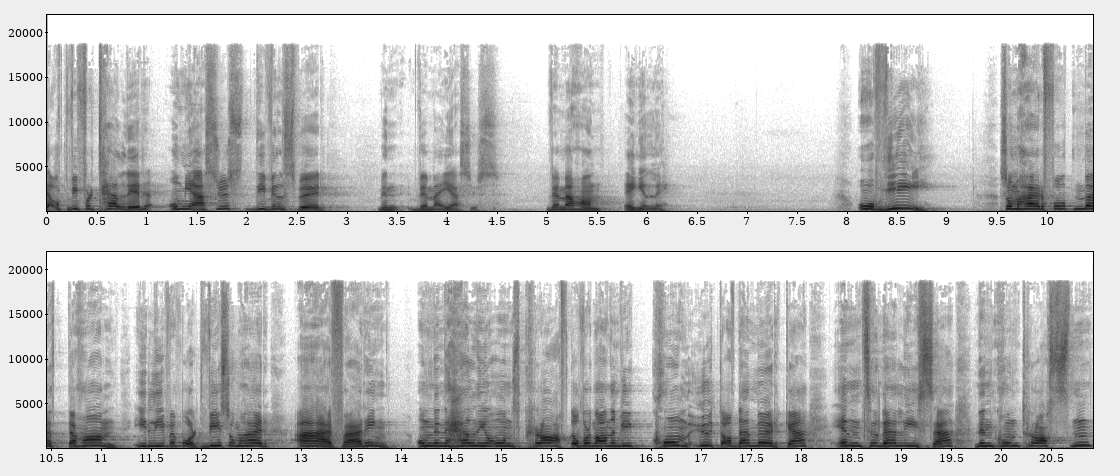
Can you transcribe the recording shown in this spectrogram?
at vi forteller om Jesus, de vil spørre Men hvem er Jesus? Hvem er han egentlig? Og vi som har fått møte han i livet vårt, vi som har erfaring om Den hellige ånds kraft, og hvordan vi kom ut av det mørket inn til det lyset. Den kontrasten.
